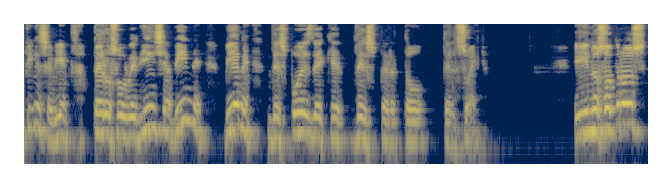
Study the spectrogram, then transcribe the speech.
fíjense bien, pero su obediencia viene, viene después de que despertó del sueño. Y nosotros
